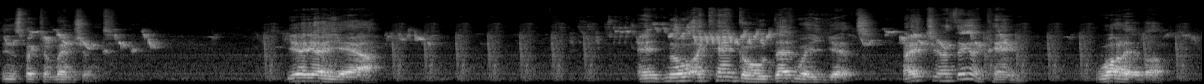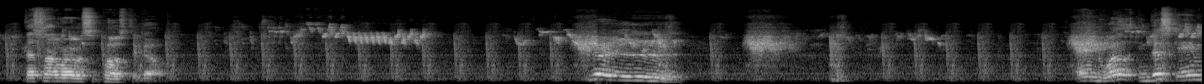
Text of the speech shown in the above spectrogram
the inspector mentioned. Yeah, yeah, yeah. And no, I can't go that way yet. Actually, I think I can. Whatever. That's not where we're supposed to go. Yay! And well, in this game,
